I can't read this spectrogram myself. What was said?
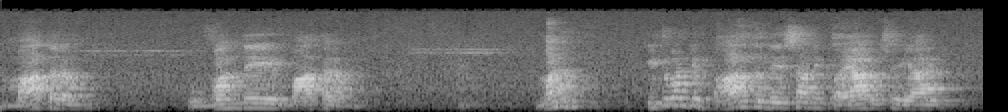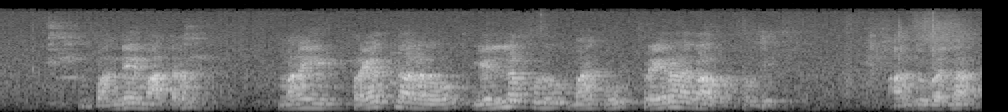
మాతరం వందే మాతరం. మనం ఇటువంటి భారతదేశాన్ని తయారు చేయాలి. వందే మాతరం మన ఈ ప్రయత్నాలలో ఎల్లప్పుడూ మనకు ప్రేరణగా ఉంటుంది. అందువల్ల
